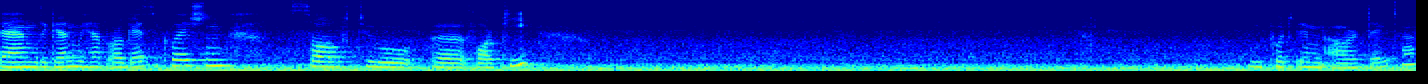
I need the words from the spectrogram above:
and again we have our gas equation solved to uh, for P. We put in our data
